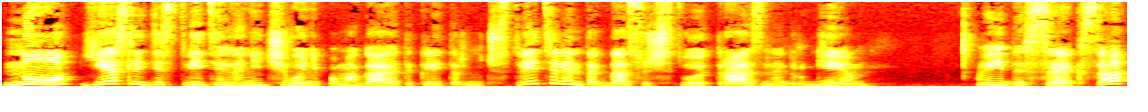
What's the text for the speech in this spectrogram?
Но если действительно ничего не помогает и клитор не чувствителен, тогда существуют разные другие виды секса,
